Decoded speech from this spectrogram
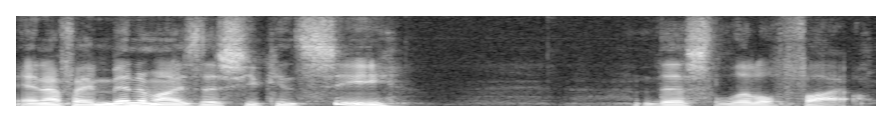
And if I minimize this, you can see this little file.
